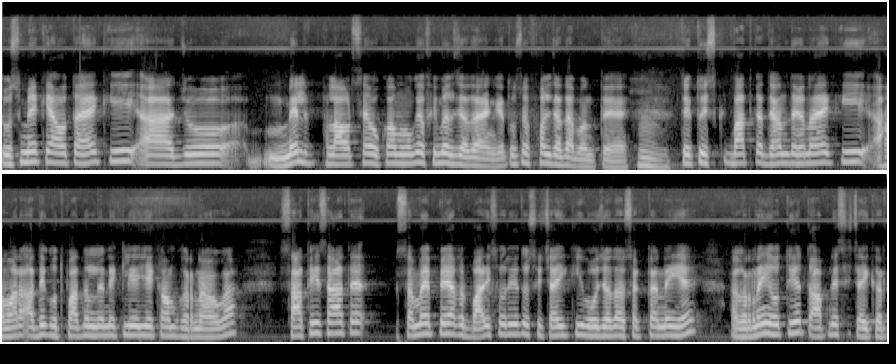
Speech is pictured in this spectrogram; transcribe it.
तो उसमें क्या होता है कि जो मेल फ्लावर्स हैं वो कम होंगे फीमेल ज़्यादा आएँगे तो उसमें फल ज़्यादा बनते हैं। तो एक तो इस बात का ध्यान देखना है कि हमारा अधिक उत्पादन लेने के लिए ये काम करना होगा। साथ ही साथ समय पे अगर बारिश हो रही है तो सिंचाई की बहुत ज़्यादा आवश्यकता नहीं है। अगर नहीं होती है तो आपने सिंचाई कर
